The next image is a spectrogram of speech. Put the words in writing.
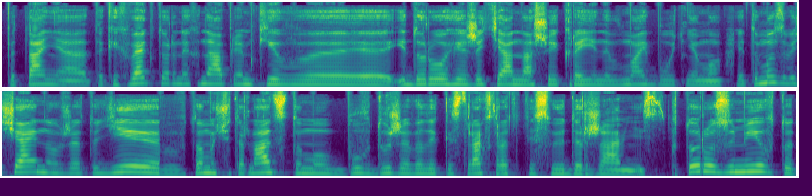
питання таких векторних напрямків е, і дороги життя нашої країни в майбутньому. І тому, звичайно, вже тоді, в тому 14-му, був дуже великий страх втратити свою державність. Хто розумів, хто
